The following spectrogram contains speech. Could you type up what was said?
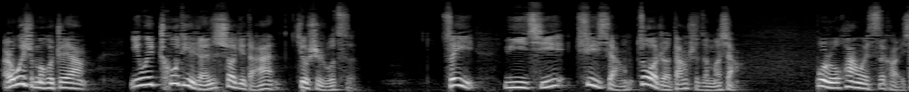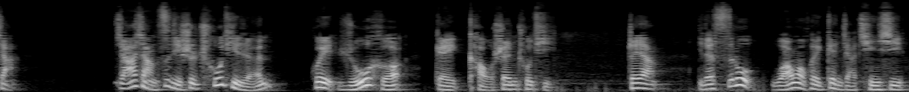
而为什么会这样？因为出题人设计答案就是如此。所以，与其去想作者当时怎么想，不如换位思考一下。假想自己是出题人，会如何给考生出题？这样你的思路往往会更加清晰。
